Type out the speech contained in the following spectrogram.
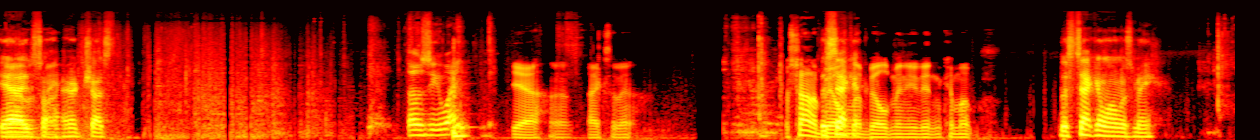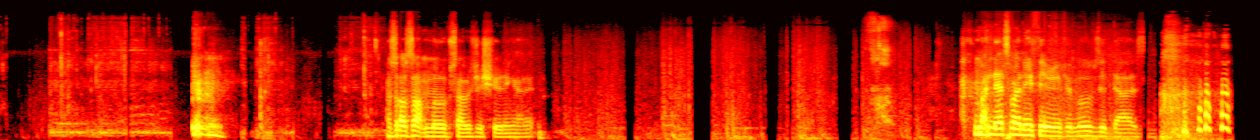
Yeah, Yeah, I saw. I heard shots. those you white? Yeah, uh, accident. I was trying to The build and the second- build menu didn't come up. The second one was me. I saw something move, so I was just shooting at it. my that's my new theory. If it moves, it dies.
